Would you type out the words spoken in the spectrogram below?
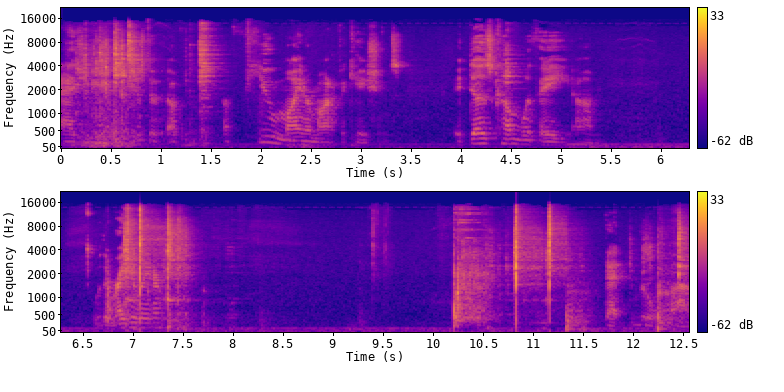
as you do. Just a, a, a few minor modifications. It does come with a um, with a regulator. That little uh,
